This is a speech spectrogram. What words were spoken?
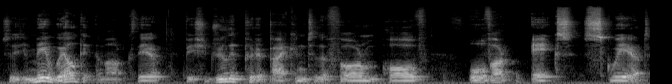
So you may well get the mark there, but you should really put it back into the form of over x squared.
